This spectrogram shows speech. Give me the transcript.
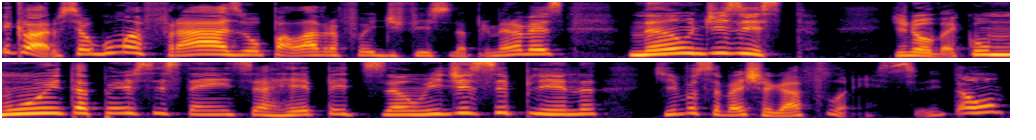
E claro, se alguma frase ou palavra foi difícil da primeira vez, não desista. De novo, é com muita persistência, repetição e disciplina que você vai chegar à fluência. Então,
